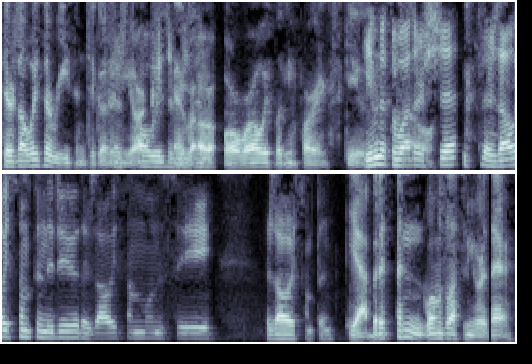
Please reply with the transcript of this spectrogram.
There's always a reason to go to There's New York. always a reason. Or, or we're always looking for an excuse. even if the So, weather's shit. There's always something to do. There's always someone to see. There's always something. Yeah, but it's been, when was the last time you were there?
